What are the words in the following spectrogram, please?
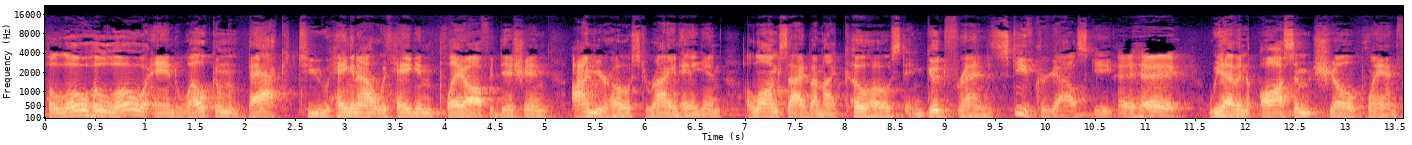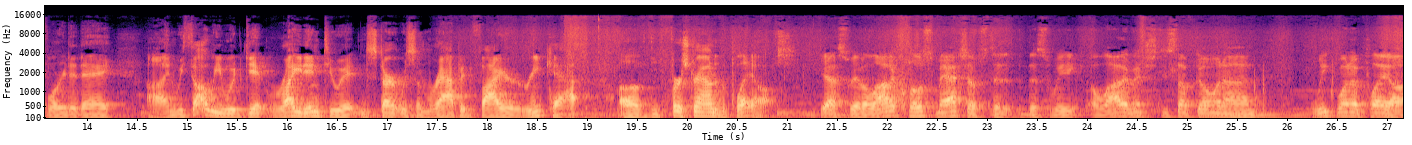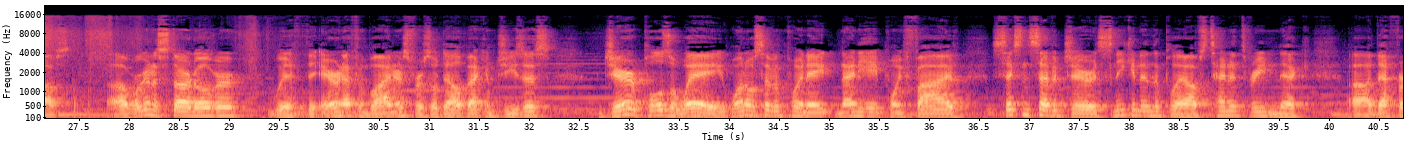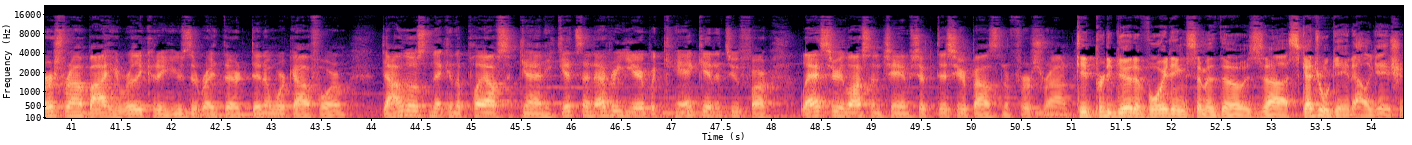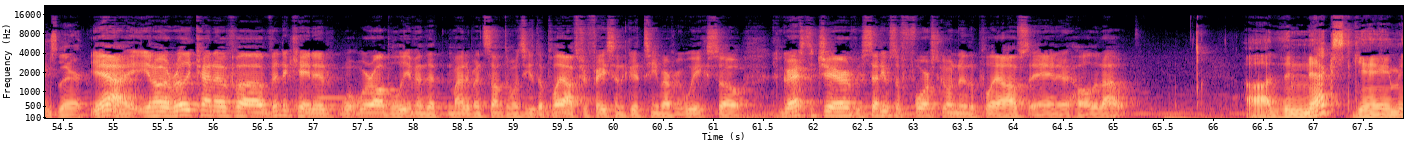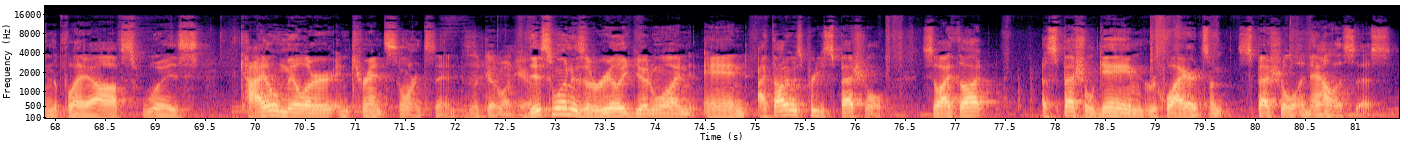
Hello, hello, and welcome back to Hanging Out with Hagen Playoff Edition. I'm your host, Ryan Hagen, alongside by my co-host and good friend, Steve Krugowski. Hey, hey. We have an awesome show planned for you today, uh, and we thought we would get right into it and start with some rapid fire recap of the first round of the playoffs. Yes, we had a lot of close matchups to this week. A lot of interesting stuff going on. Week one of playoffs. Uh, we're going to start over with the Aaron and Blinders versus Odell Beckham Jesus. Jared pulls away 107.8, 98.5. 6 and 7 Jared sneaking in the playoffs. 10 and 3 Nick. Uh, that first round bye, he really could have used it right there. Didn't work out for him. Down goes Nick in the playoffs again. He gets in every year, but can't get it too far. Last year he lost in the championship. This year bounced in the first round. Did pretty good avoiding some of those uh, schedule gate allegations there. Yeah, you know, it really kind of uh, vindicated what we're all believing that might have been something. Once you get the playoffs, you're facing a good team every week. So, congrats to Jared. We said he was a force going into the playoffs, and it held it out. Uh, the next game in the playoffs was Kyle Miller and Trent Sorensen. This is a good one here. This one is a really good one, and I thought it was pretty special. So I thought a special game required some special analysis.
